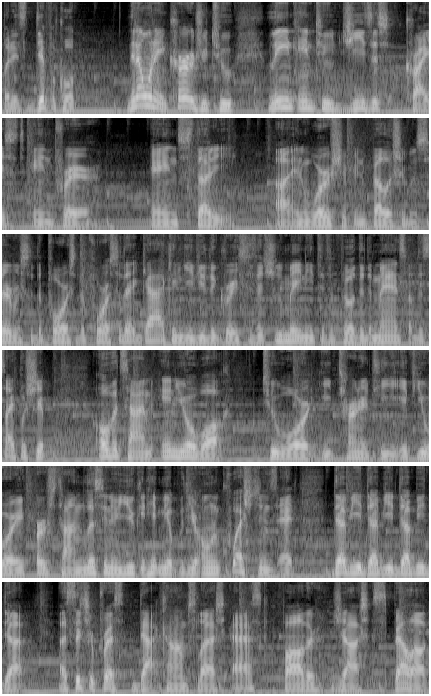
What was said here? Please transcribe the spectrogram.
but it's difficult, then I want to encourage you to lean into Jesus Christ in prayer and study uh, and worship and fellowship and service to the poorest of the poor so that God can give you the graces that you may need to fulfill the demands of discipleship over time in your walk toward eternity. If you are a first time listener, you can hit me up with your own questions at www.askfatherjosh.com slash ask father josh spell out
